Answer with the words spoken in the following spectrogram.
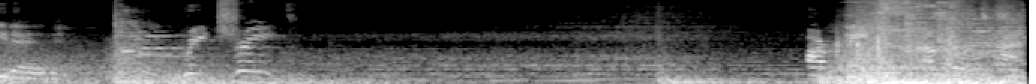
defeated. Retreat! Our base is under attack.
